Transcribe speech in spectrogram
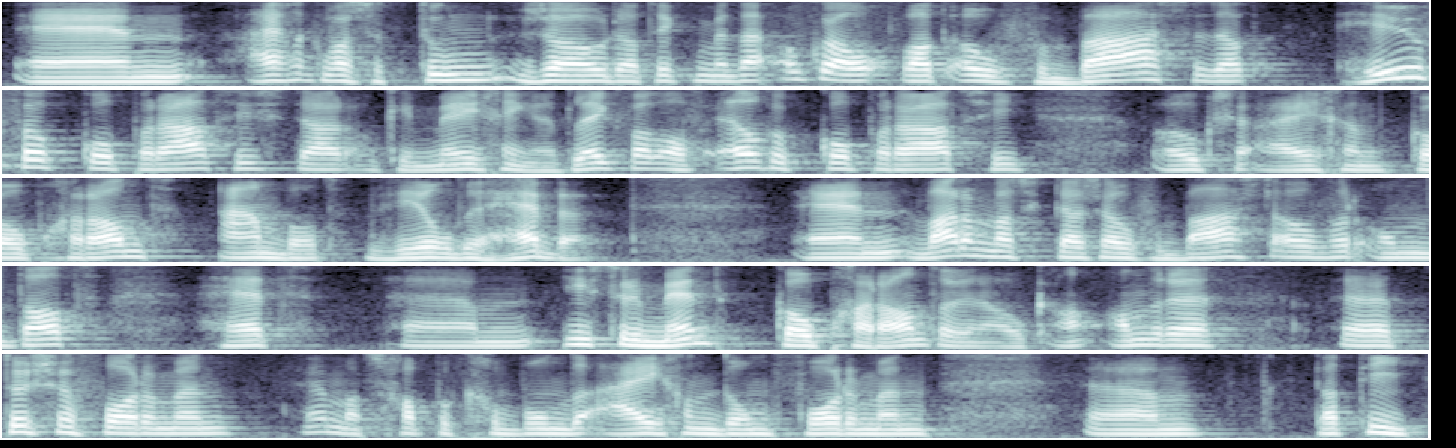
En eigenlijk was het toen zo dat ik me daar ook wel wat over verbaasde dat heel veel corporaties daar ook in meegingen. Het leek wel of elke corporatie ook zijn eigen koopgarant aanbod wilde hebben. En waarom was ik daar zo verbaasd over? Omdat het um, instrument koopgarant en ook andere uh, tussenvormen, hè, maatschappelijk gebonden eigendomvormen, um, dat die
